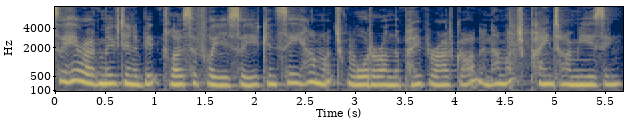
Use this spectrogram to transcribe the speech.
So here I've moved in a bit closer for you so you can see how much water on the paper I've got and how much paint I'm using.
